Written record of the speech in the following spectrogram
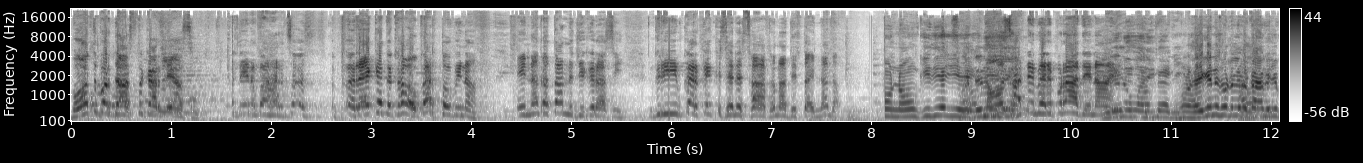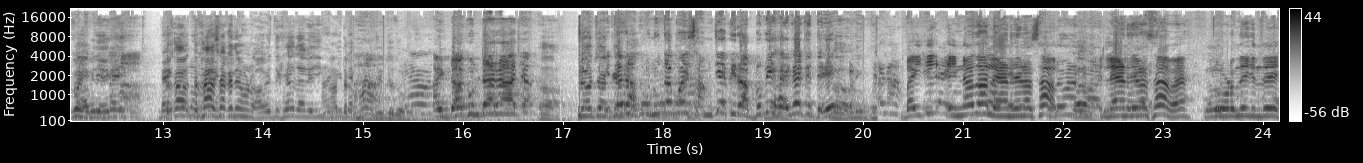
ਬਹੁਤ ਬਰਦਾਸ਼ਤ ਕਰ ਲਿਆ ਸੀ। ਦਿਨ ਬਾਹਰ ਸ- ਰਹਿ ਕੇ ਦਿਖਾਓ ਘਰ ਤੋਂ ਬਿਨਾ। ਇਹਨਾਂ ਦਾ ਧੰਨ ਜਿਗਰਾ ਸੀ। ਗਰੀਬ ਕਰਕੇ ਕਿਸੇ ਨੇ ਸਾਥ ਨਾ ਦਿੱਤਾ ਇਹਨਾਂ ਦਾ। ਨੌ ਕਿਹਦੀ ਹੈ ਜੀ ਇਹ? ਨੌ ਸਾਡੇ ਮੇਰੇ ਭਰਾ ਦੇ ਨਾਂ ਹੈ। ਹੁਣ ਹੈਗੇ ਨੇ ਤੁਹਾਡੇ ਲਈ ਕਾਗਜ਼ ਕੋਈ? ਦਿਖਾ। ਦਿਖਾ ਸਕਦੇ ਹੁਣ। ਕਾਗਜ਼ ਦਿਖਾ ਦਾਂਗੇ ਜੀ। ਐਡਾ ਗੁੰਡਾ ਰਾਜ। ਕਿਤੇ ਰੱਬ ਨੂੰ ਤਾਂ ਕੋਈ ਸਮਝੇ ਵੀ ਰੱਬ ਵੀ ਹੈਗਾ ਕਿਤੇ। ਬਾਈ ਜੀ ਇਹਨਾਂ ਦਾ ਲੈਣ ਦੇਣਾ ਹਿਸਾਬ ਲੈਣ ਦੇਣਾ ਹਿਸਾਬ ਹੈ। ਤੋੜਨ ਦੇ ਜਿੰਦੇ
